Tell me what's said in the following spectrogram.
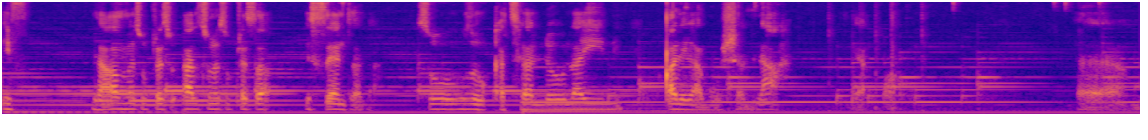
if la mase upress u-also mase upressa i-center la so uzokhatheka lo layini uqale kabusha la. Yabo um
